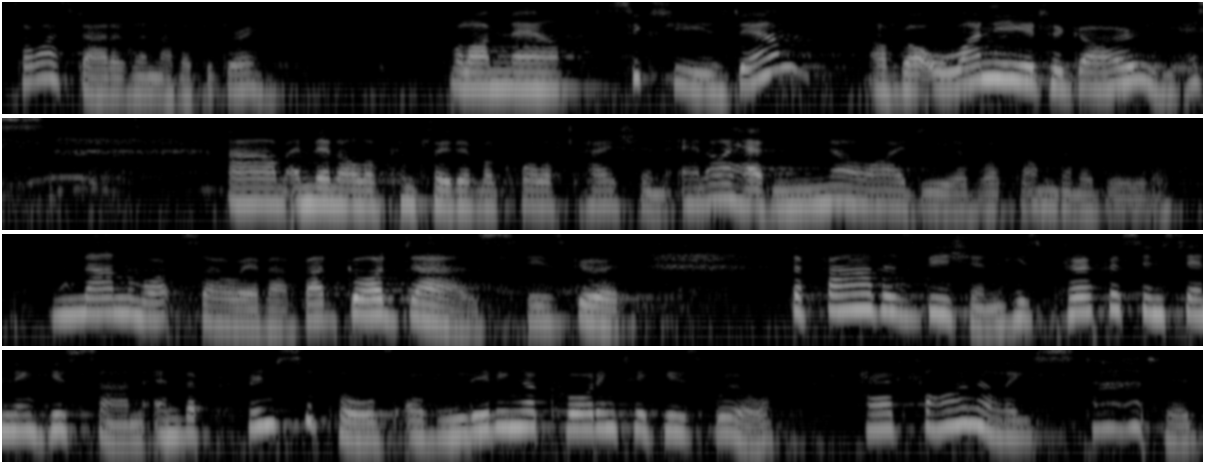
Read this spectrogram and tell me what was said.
So I started another degree. Well, I'm now six years down. I've got one year to go, yes. Um, and then I'll have completed my qualification. And I have no idea what I'm going to do with it. None whatsoever. But God does. He's good. The Father's vision, his purpose in sending his Son, and the principles of living according to his will have finally started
